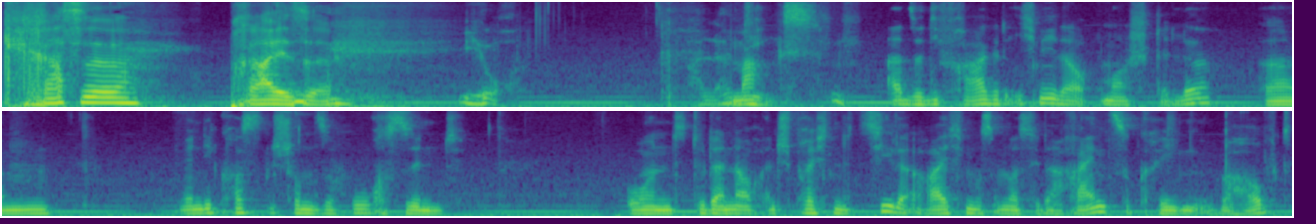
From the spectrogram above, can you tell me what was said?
krasse Preise. Jo. Allerdings. also die Frage, die ich mir da auch immer stelle, ähm, wenn die Kosten schon so hoch sind und du dann auch entsprechende Ziele erreichen musst, um das wieder reinzukriegen überhaupt,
